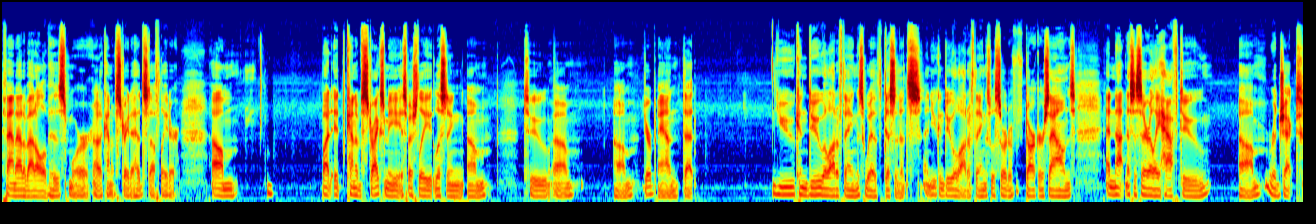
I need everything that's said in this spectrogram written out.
found out about all of his more uh, kind of straight ahead stuff later. Um, but it kind of strikes me, especially listening um, to um, um your band, that you can do a lot of things with dissonance and you can do a lot of things with sort of darker sounds and not necessarily have to um, reject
